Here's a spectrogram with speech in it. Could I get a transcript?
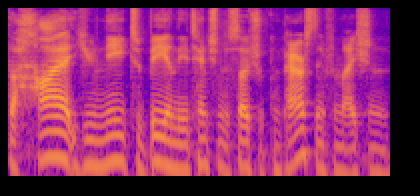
the higher you need to be in the attention to social comparison information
